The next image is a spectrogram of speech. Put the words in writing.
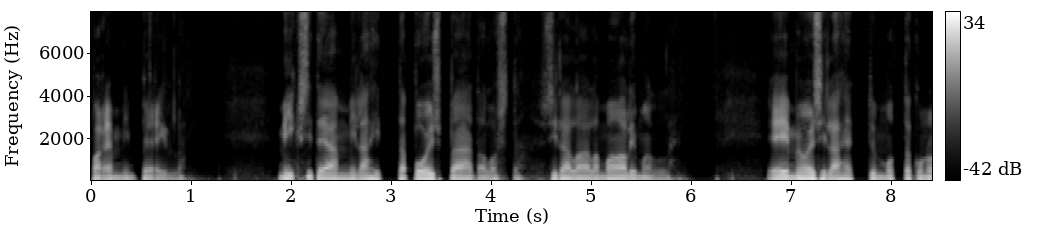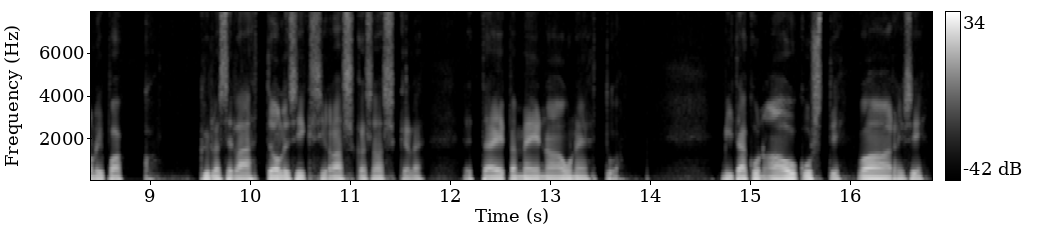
paremmin perillä. Miksi te ämmi lähitta pois päätalosta, sillä lailla maalimalle? Ei me olisi lähetty, mutta kun oli pakko. Kyllä se lähtö oli siksi raskas askele, että eipä meinaa unehtua. Mitä kun Aukusti, vaarisi,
